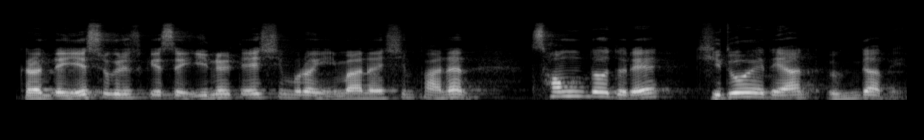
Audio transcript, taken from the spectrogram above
그런데 예수 그리스도께서 인을 떼심으로 임하는 심판은 성도들의 기도에 대한 응답이에요.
